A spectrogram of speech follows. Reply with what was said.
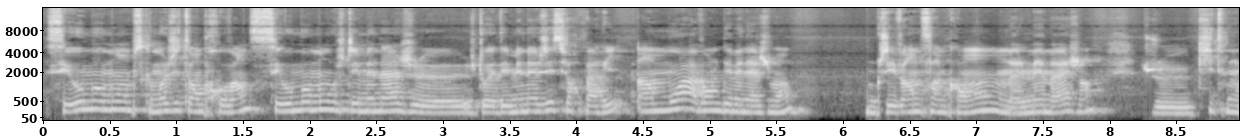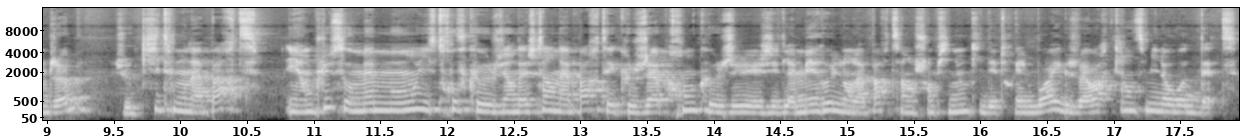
C'est au moment, parce que moi j'étais en province, c'est au moment où je déménage, euh, je dois déménager sur Paris, un mois avant le déménagement. Donc j'ai 25 ans, on a le même âge. Hein. Je quitte mon job, je quitte mon appart. Et en plus, au même moment, il se trouve que je viens d'acheter un appart et que j'apprends que j'ai de la mérule dans l'appart, c'est un champignon qui détruit le bois et que je vais avoir 15 000 euros de dette.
